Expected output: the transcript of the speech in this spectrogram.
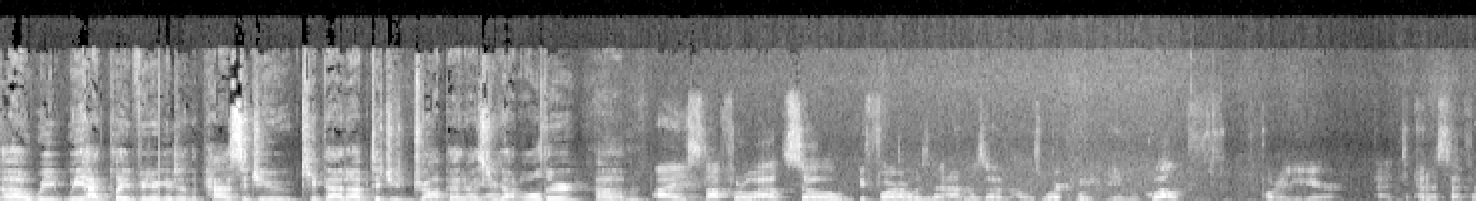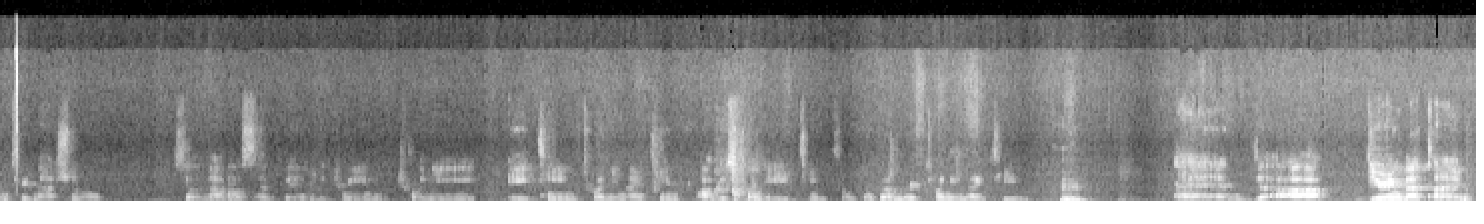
uh, we we had played video games in the past. Did you keep that up? Did you drop it as you got older? Um, I stopped for a while. So before I was at Amazon, I was working in Guelph for a year at NSF International. So that must have been between 2018, 2019, August 2018 till November 2019. Mhm. And uh, during that time,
